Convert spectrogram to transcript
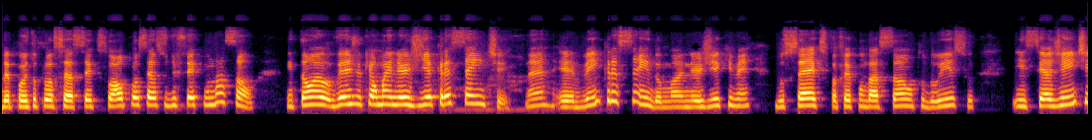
depois do processo sexual, o processo de fecundação. Então eu vejo que é uma energia crescente, né? É, vem crescendo, uma energia que vem do sexo para fecundação, tudo isso. E se a gente,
